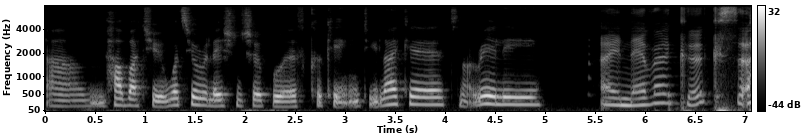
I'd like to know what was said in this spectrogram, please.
Um, how about you? What's your relationship with cooking? Do you like it? Not really. I never cook, so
